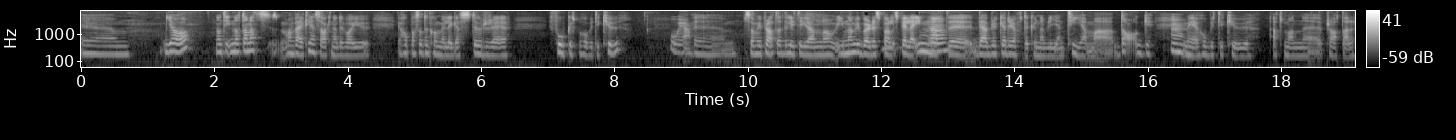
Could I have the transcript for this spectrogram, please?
Ehm, ja, något annat man verkligen saknade var ju... Jag hoppas att de kommer lägga större fokus på HBTQ. Oh ja. Ehm, som vi pratade lite grann om innan vi började spela, in Ja. att eh, där brukade det ofta kunna bli en temadag Mm. med HBTQ. Att man eh, pratar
